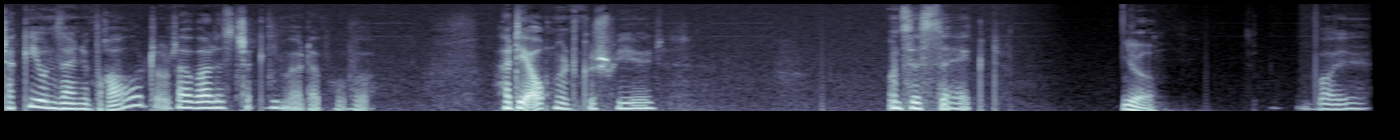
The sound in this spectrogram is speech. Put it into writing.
Chucky und seine Braut oder war das Chucky die Mörderpuppe? Hat die auch mitgespielt. Und Sister Act, ja. weil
